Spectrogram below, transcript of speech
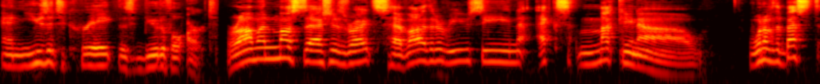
and use it to create this beautiful art. Ramen Mustaches writes, Have either of you seen Ex Machina? One of the best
